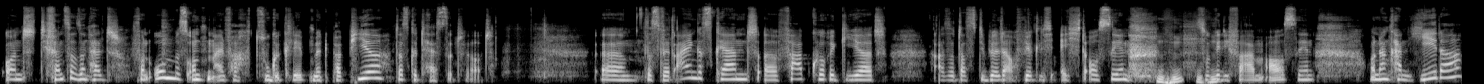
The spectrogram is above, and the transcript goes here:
und die Fenster sind halt von oben bis unten einfach zugeklebt mit Papier, das getestet wird. Ähm, das wird eingescannt, äh, farbkorrigiert, also dass die Bilder auch wirklich echt aussehen, mhm, so wie mhm. die Farben aussehen. Und dann kann jeder,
